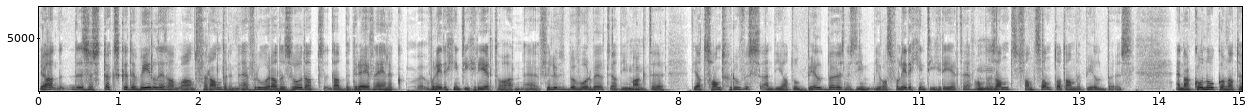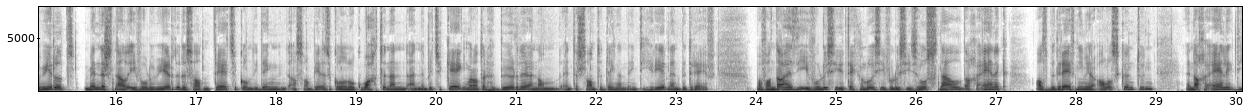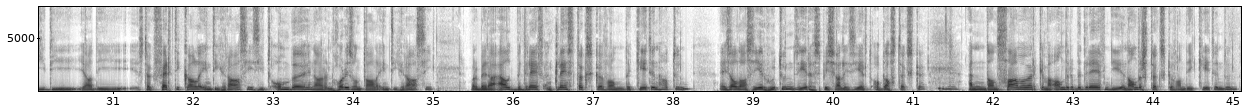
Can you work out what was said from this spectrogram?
Ja, dus een stukje de wereld is aan, het veranderen. Hè. Vroeger hadden zo dat, dat bedrijven eigenlijk volledig geïntegreerd waren. Hè. Philips bijvoorbeeld, ja, die, mhm. maakte, die had zandgroeves en die had ook beeldbuizen, dus die, die was volledig geïntegreerd. Hè. Van, de mhm. zand, van het zand tot aan de beeldbuis. En dat kon ook omdat de wereld minder snel evolueerde. Dus ze hadden tijd, ze konden die dingen assembleren. Ze konden ook wachten en, en een beetje kijken wat er gebeurde en dan interessante dingen integreren in het bedrijf. Maar vandaag is die evolutie, die technologische evolutie zo snel dat je eigenlijk als bedrijf niet meer alles kunt doen. En dat je eigenlijk die, die, ja, die stuk verticale integratie ziet ombuigen naar een horizontale integratie. Waarbij dat elk bedrijf een klein stukje van de keten gaat doen. Hij zal dat zeer goed doen, zeer gespecialiseerd op dat stukje. Mhm. En dan samenwerken met andere bedrijven die een ander stukje van die keten doen.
